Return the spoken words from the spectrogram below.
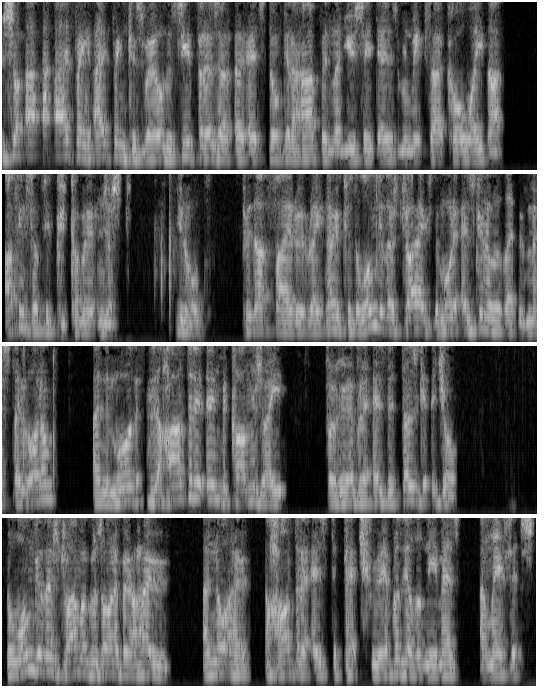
So I, I think I think as well. To see if there is a, a it's not going to happen. Then you say Desmond makes that call like that. I think Celtic could come out and just, you know, put that fire out right now. Because the longer this drags, the more it is going to look like we've missed out on him and the more the harder it then becomes, right, for whoever it is that does get the job. The longer this drama goes on about Howe and not Howe, the harder it is to pitch whoever the other name is, unless it's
